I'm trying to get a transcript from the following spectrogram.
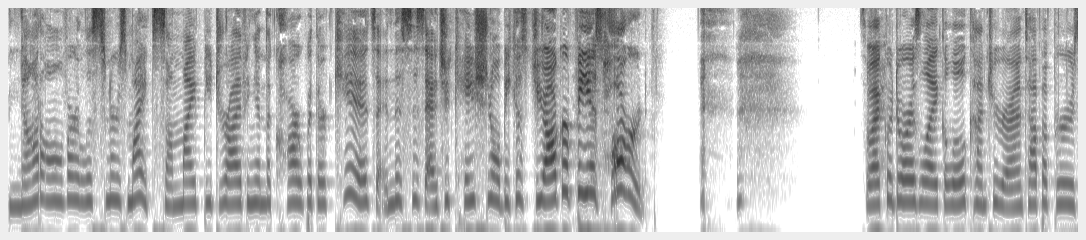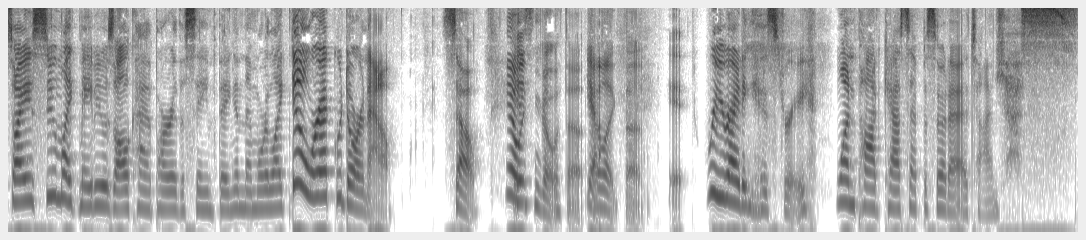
Not all of our listeners might. Some might be driving in the car with their kids, and this is educational because geography is hard. So Ecuador is like a little country right on top of Peru. So I assume like maybe it was all kind of part of the same thing, and then we're like, no, we're Ecuador now. So yeah, we can go with that. yeah. I like that. it, rewriting history, one podcast episode at a time. Yes.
